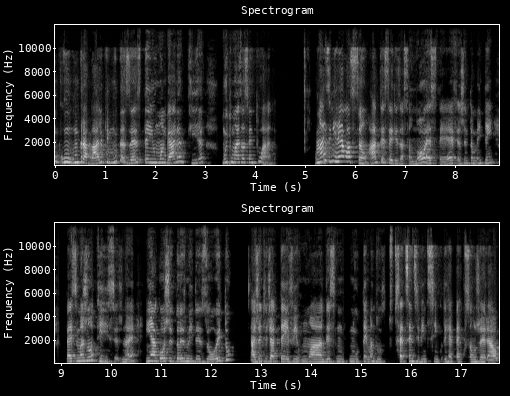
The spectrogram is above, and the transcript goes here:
um, um trabalho que muitas vezes tem uma garantia muito mais acentuada. Mas em relação à terceirização no STF, a gente também tem péssimas notícias, né? Em agosto de 2018, a gente já teve uma no tema do 725 de repercussão geral,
